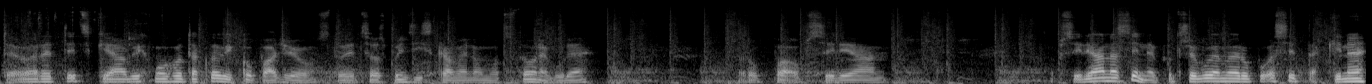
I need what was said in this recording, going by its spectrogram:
Teoreticky já bych mohl takhle vykopat, že jo? Je co aspoň získáme, no moc toho nebude. Ropa, obsidian. Obsidian asi nepotřebujeme, ropu asi taky ne.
